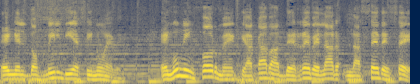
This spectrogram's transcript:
en el 2019. En un informe que acaba de revelar la CDC,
